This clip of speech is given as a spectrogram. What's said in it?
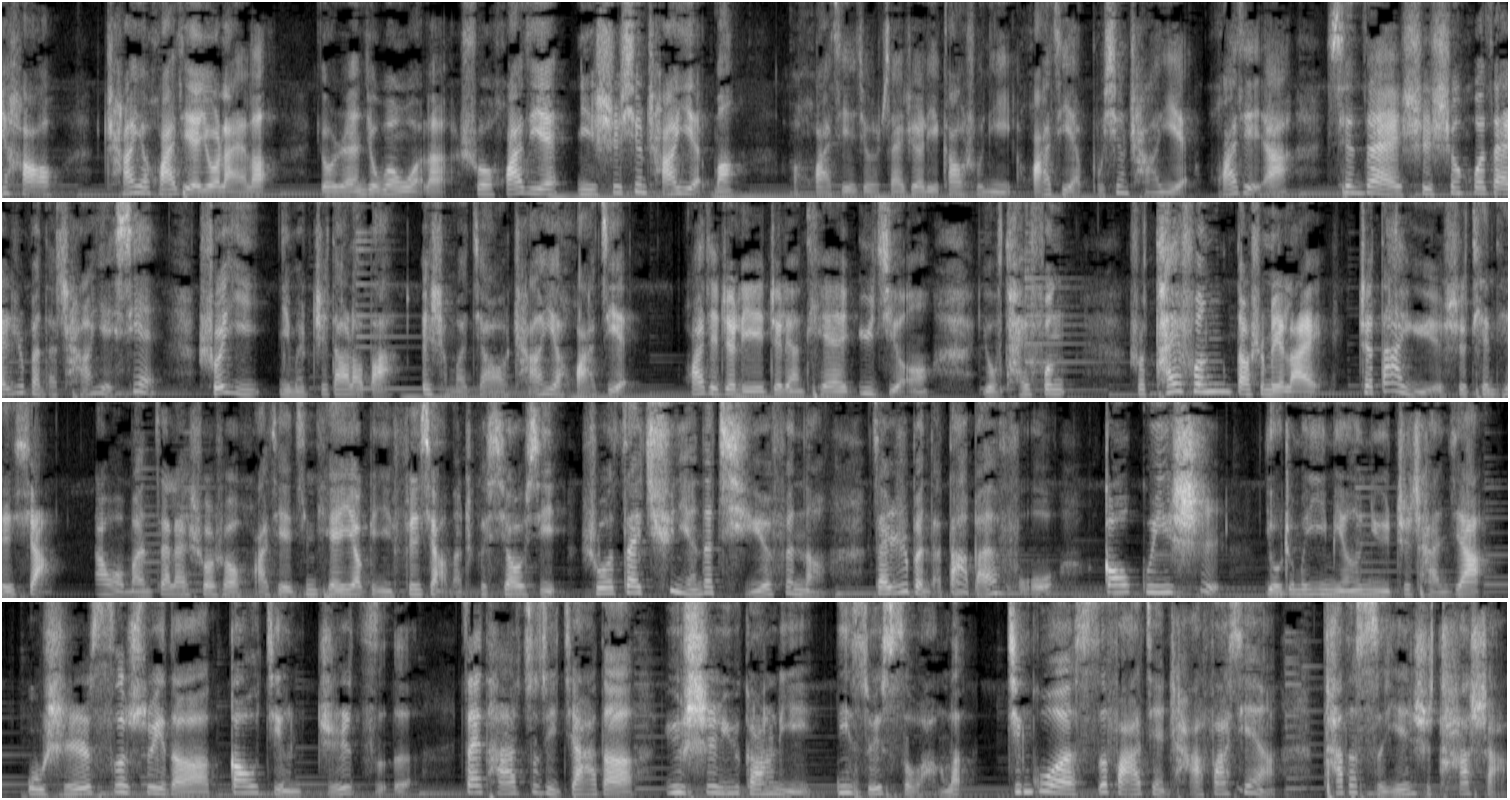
你好，长野华姐又来了。有人就问我了，说华姐你是姓长野吗？华姐就在这里告诉你，华姐不姓长野。华姐呀，现在是生活在日本的长野县，所以你们知道了吧？为什么叫长野华姐？华姐这里这两天预警有台风，说台风倒是没来，这大雨是天天下。那我们再来说说华姐今天要给你分享的这个消息，说在去年的七月份呢，在日本的大阪府高龟市有这么一名女资产家，五十四岁的高井直子，在她自己家的浴室浴缸里溺水死亡了。经过司法检查发现啊，她的死因是他杀。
